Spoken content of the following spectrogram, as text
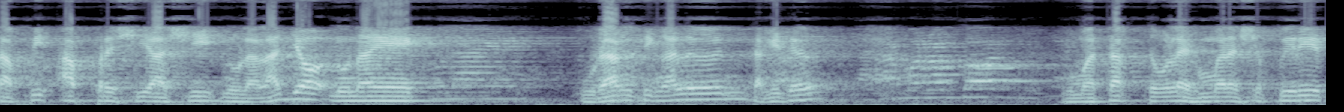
tapi apresiasi nulalajo lunaik kurang tinggalin oleh spirit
